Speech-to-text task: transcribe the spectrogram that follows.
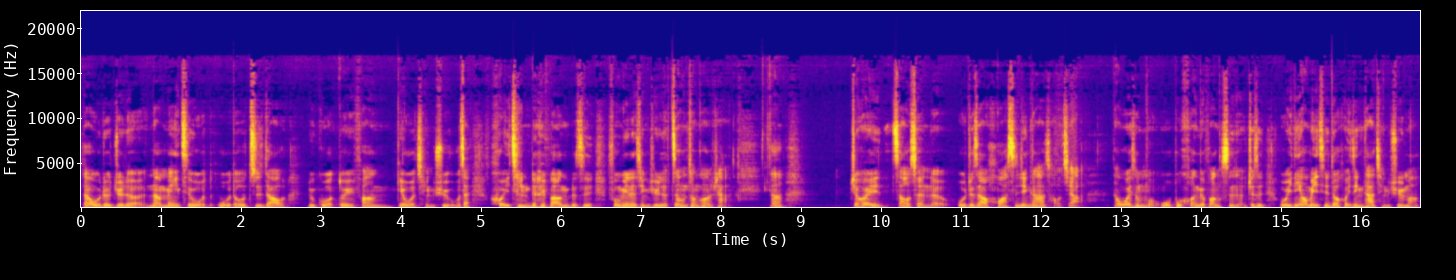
但我就觉得，那每一次我我都知道，如果对方给我情绪，我在回敬对方就是负面的情绪的这种状况下，那就会造成了我就是要花时间跟他吵架。那为什么我不换个方式呢？就是我一定要每次都回敬他情绪吗？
